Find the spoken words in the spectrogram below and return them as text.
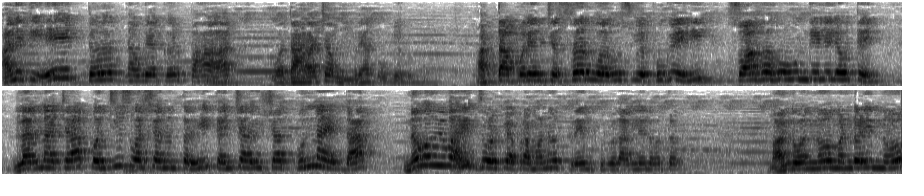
आणि ती एक टक नवऱ्याकड पाहत व दाराच्या उंबऱ्यात उभे होते. आतापर्यंतचे सर्व रुसवे फुगवेही स्वाह होऊन गेलेले होते. लग्नाच्या पंचवीस वर्षानंतरही त्यांच्या आयुष्यात पुन्हा एकदा नवविवाहित जोडप्याप्रमाणे प्रेम फुलू लागलेलं होतं. बांधवांनो मंडळींनो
